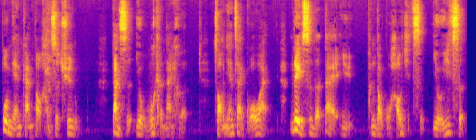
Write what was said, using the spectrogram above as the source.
不免感到很是屈辱，但是又无可奈何。早年在国外，类似的待遇碰到过好几次。有一次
